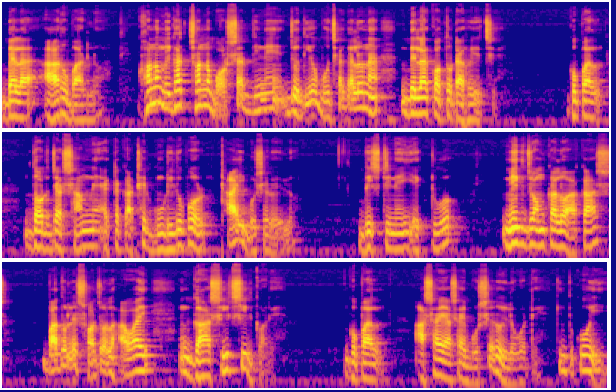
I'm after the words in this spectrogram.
বেলা আরও বাড়ল। ঘন মেঘাচ্ছন্ন বর্ষার দিনে যদিও বোঝা গেল না বেলা কতটা হয়েছে। গোপাল দরজার সামনে একটা কাঠের গুঁড়ির উপর ঠাই বসে রইল। বৃষ্টি নেই একটুও। মেঘ জমকালো আকাশ। বাদলের সজল হাওয়ায় গা শিরশির করে। গোপাল আশায় আশায় বসে রইল বটে। কিন্তু কই?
